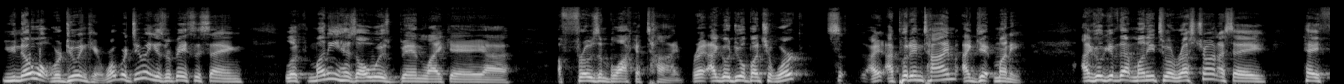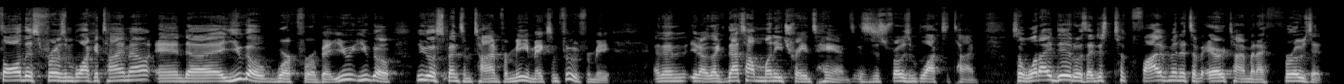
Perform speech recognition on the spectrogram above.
you know what we're doing here. What we're doing is we're basically saying, look, money has always been like a uh, a frozen block of time, right? I go do a bunch of work. So I, I put in time. I get money. I go give that money to a restaurant. I say, hey, thaw this frozen block of time out, and uh, you go work for a bit. You you go you go spend some time for me, make some food for me, and then you know like that's how money trades hands. It's just frozen blocks of time. So what I did was I just took five minutes of airtime and I froze it.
